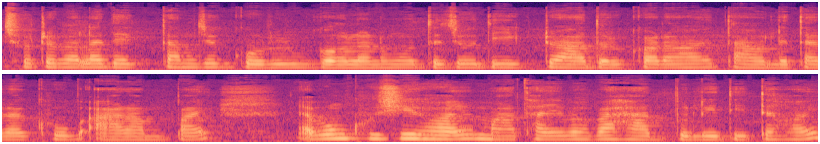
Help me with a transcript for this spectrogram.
ছোটবেলা দেখতাম যে গরুর গলার মধ্যে যদি একটু আদর করা হয় তাহলে তারা খুব আরাম পায় এবং খুশি হয়, মাথায় এভাবে হাত বুলিয়ে দিতে হয়।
